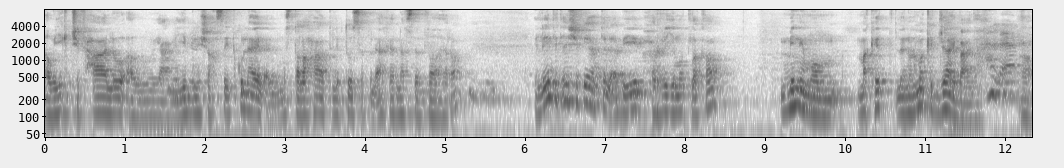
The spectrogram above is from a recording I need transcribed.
أو يكتشف حاله أو يعني يبني شخصية كل هاي المصطلحات اللي بتوصف بالآخر نفس الظاهرة. اللي أنت تعيشي فيها بتل أبيب حرية مطلقة minimum ماكت لأنه الماكت جاي بعدها. آه.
